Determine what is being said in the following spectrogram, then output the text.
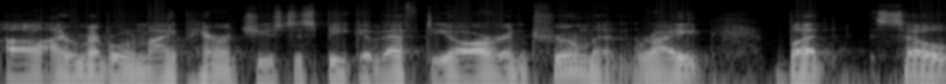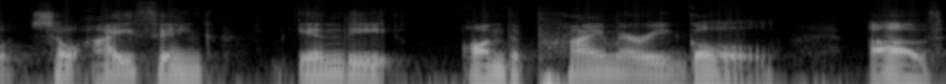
Uh, I remember when my parents used to speak of FDR and Truman, right? But so so I think in the on the primary goal of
